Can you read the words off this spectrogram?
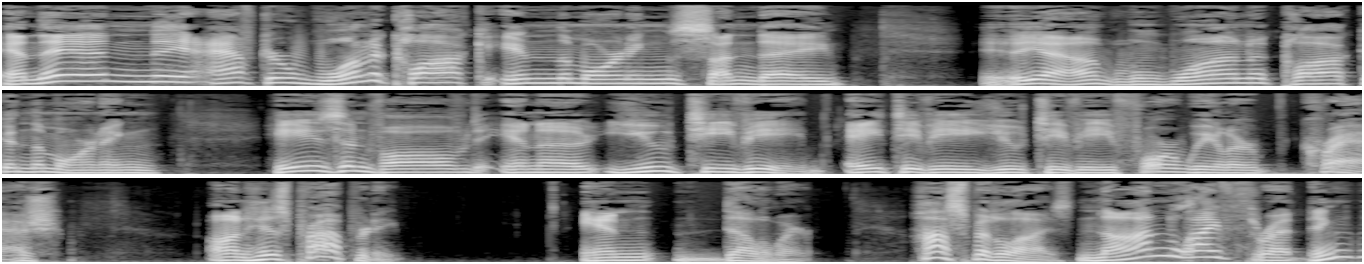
And then after one o'clock in the morning Sunday, yeah, one o'clock in the morning, he's involved in a UTV, ATV, UTV four wheeler crash on his property in Delaware. Hospitalized, non life threatening,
